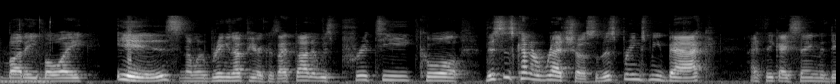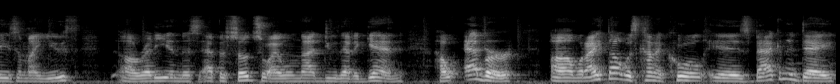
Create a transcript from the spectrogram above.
buddy boy, is, and I'm going to bring it up here because I thought it was pretty cool. This is kind of retro, so this brings me back. I think I sang the days of my youth already in this episode, so I will not do that again. However, uh, what I thought was kind of cool is back in the day,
